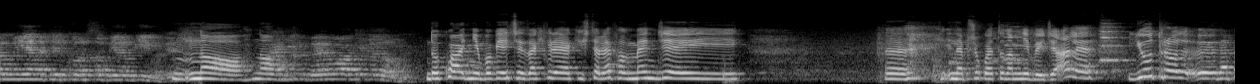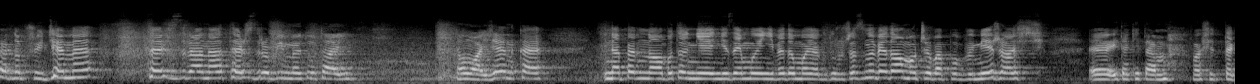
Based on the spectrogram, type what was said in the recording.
planujemy, tylko sobie robimy, wiesz? No, no. Tak by było, a nie wiadomo. Dokładnie, bo wiecie, za chwilę jakiś telefon będzie i, e, i na przykład to nam nie wyjdzie, ale jutro e, na pewno przyjdziemy, też z rana, też zrobimy tutaj tą łazienkę i na pewno, bo to nie, nie zajmuje nie wiadomo jak dużo czasu, no wiadomo, trzeba powymierzać e, i takie tam właśnie tak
